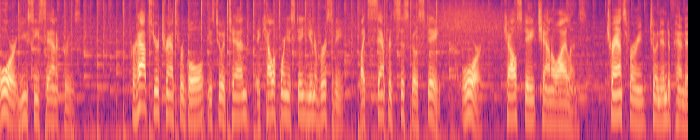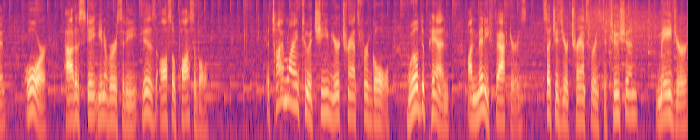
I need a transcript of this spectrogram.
or UC Santa Cruz. Perhaps your transfer goal is to attend a California State University like San Francisco State or Cal State Channel Islands. Transferring to an independent or out-of-state university is also possible. The timeline to achieve your transfer goal will depend on many factors, such as your transfer institution, major,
